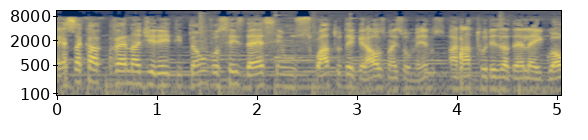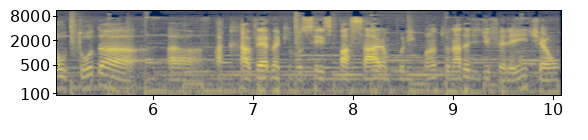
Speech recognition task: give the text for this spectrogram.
Essa caverna à direita, então, vocês descem uns 4 degraus mais ou menos. A natureza dela é igual toda a, a caverna que vocês passaram por enquanto, nada de diferente. É um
